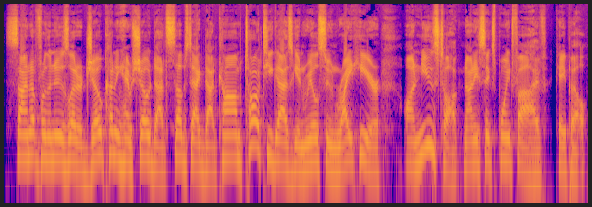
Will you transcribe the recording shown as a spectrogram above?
Sign up for the newsletter, joecunninghamshow.substack.com. Talk to you guys again real soon right here on News Talk 96.5 KPEL.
